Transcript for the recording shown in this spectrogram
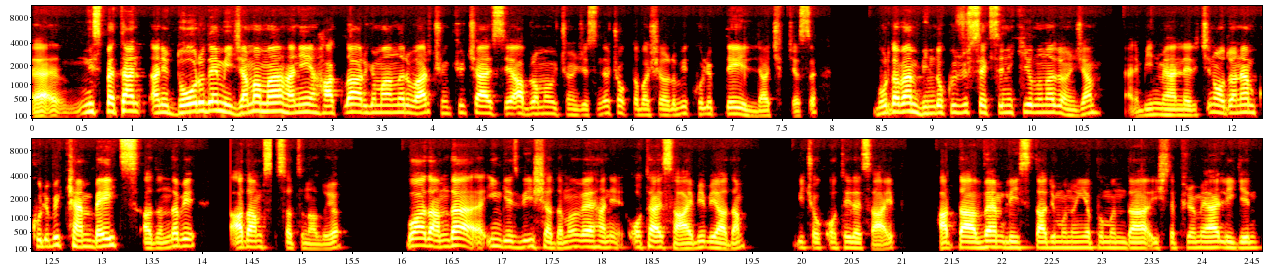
E, nispeten hani doğru demeyeceğim ama hani haklı argümanları var. Çünkü Chelsea Abramovich öncesinde çok da başarılı bir kulüp değildi açıkçası. Burada ben 1982 yılına döneceğim. Yani bilmeyenler için o dönem kulübü Ken Bates adında bir adam satın alıyor. Bu adam da İngiliz bir iş adamı ve hani otel sahibi bir adam. Birçok otele sahip. Hatta Wembley Stadyumu'nun yapımında işte Premier Lig'in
